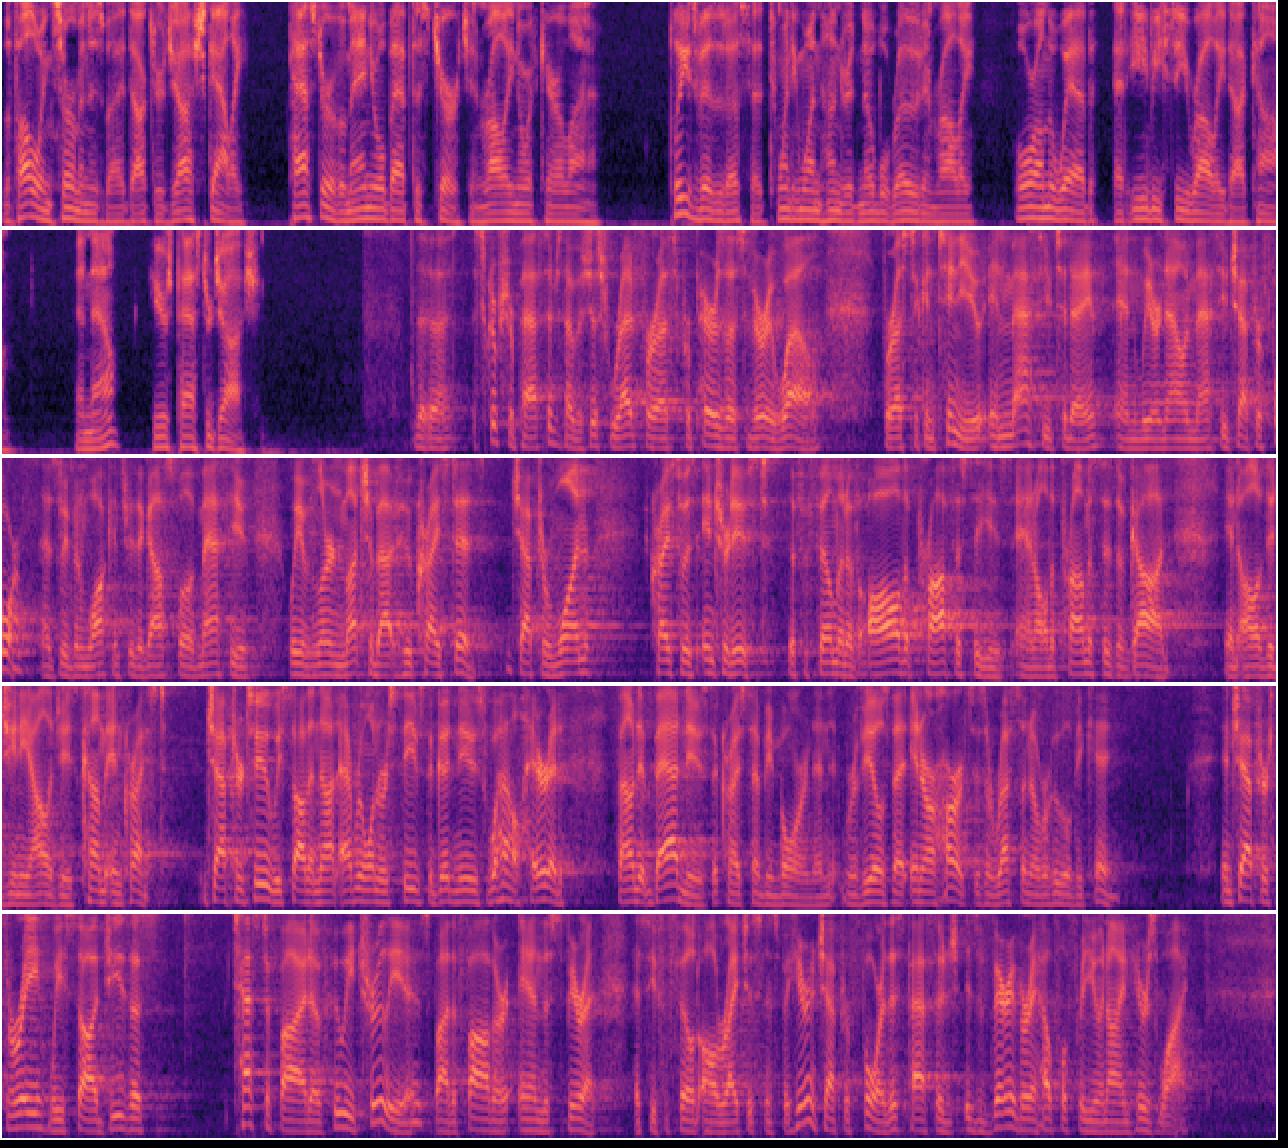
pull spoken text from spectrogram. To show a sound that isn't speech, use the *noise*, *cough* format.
The following sermon is by Dr. Josh Scally, pastor of Emmanuel Baptist Church in Raleigh, North Carolina. Please visit us at 2100 Noble Road in Raleigh or on the web at ebcraleigh.com. And now, here's Pastor Josh. The scripture passage that was just read for us prepares us very well for us to continue in Matthew today, and we are now in Matthew chapter 4. As we've been walking through the Gospel of Matthew, we have learned much about who Christ is. Chapter 1, Christ was introduced, the fulfillment of all the prophecies and all the promises of God in all of the genealogies come in Christ. In chapter 2, we saw that not everyone receives the good news well. *laughs* Herod found it bad news that Christ had been born, and it reveals that in our hearts is a wrestling over who will be king. In chapter 3, we saw Jesus testified of who he truly is by the Father and the Spirit as he fulfilled all righteousness. But here in chapter 4, this passage is very, very helpful for you and I, and here's why.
